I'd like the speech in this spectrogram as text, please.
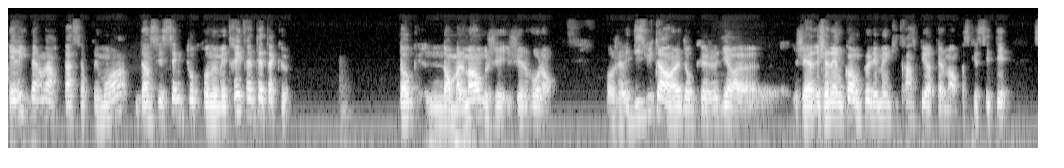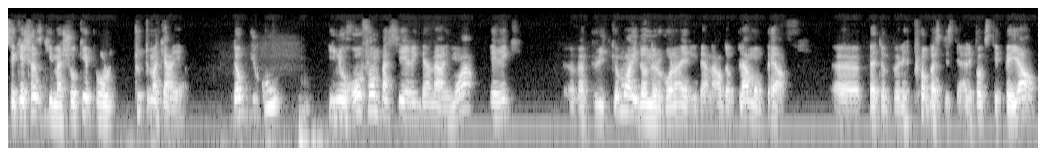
Eric Bernard passe après moi. Dans ses cinq tours chronométrés, il fait un tête à queue. Donc, normalement, j'ai le volant. Bon, j'avais 18 ans, hein, donc je veux dire, euh, j'en ai encore un peu les mains qui transpirent tellement, parce que c'était c'est quelque chose qui m'a choqué pour toute ma carrière. Donc, du coup, ils nous refont passer Eric Bernard et moi. Eric va plus vite que moi, il donne le volant à Eric Bernard. Donc là, mon père euh, pète un peu les plombs parce qu'à l'époque c'était payant.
